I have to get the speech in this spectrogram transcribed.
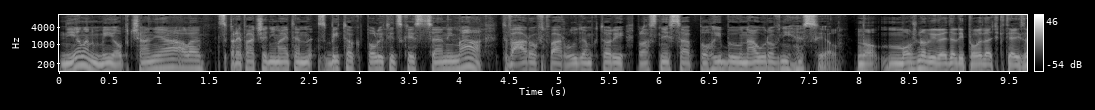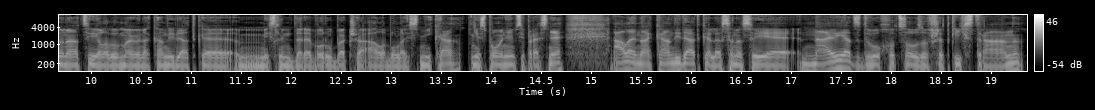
nie nielen my občania, ale s prepáčením aj ten zbytok politickej scény má tvárov tvár ľuďom, ktorí vlastne sa pohybujú na úrovni hesiel. No, možno by vedeli povedať k tej zonácii, lebo majú na kandidátke, myslím, drevorúbača alebo lesníka, nespomeniem si presne, ale na kandidátke LSNS je najviac dôchodcov zo všetkých strán.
